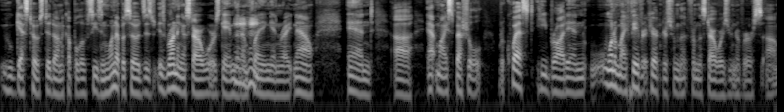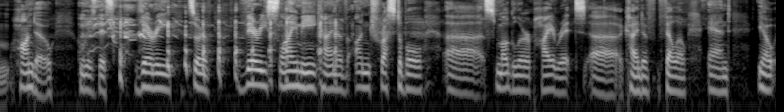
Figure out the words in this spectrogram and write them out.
who guest hosted on a couple of season one episodes, is is running a Star Wars game that I'm playing in right now, and uh, at my special request, he brought in one of my favorite characters from the from the Star Wars universe, um, Hondo, who is this very sort of very slimy kind of untrustable uh, smuggler pirate uh, kind of fellow, and you know,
